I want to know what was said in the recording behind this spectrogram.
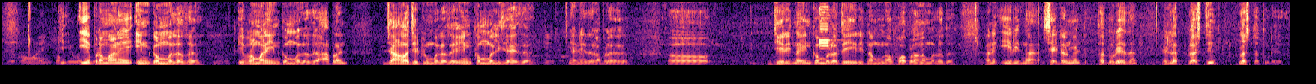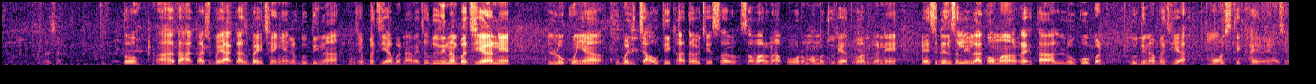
કે એ પ્રમાણે ઇન્કમ મળે છે. એ પ્રમાણે ઇન્કમ મળે છે. આપણે જાણવા જેટલું મળે છે ઇન્કમ મળી જાય છે. એની અંદર આપણે જે રીતના ઇન્કમ મળે છે, એ રીતના મુનાફો આપણાને મળે છે. અને એ રીતના સેટલમેન્ટ થતું રહે છે, એટલે પ્લસથી પ્લસ થતું રહે છે. તો આ હતા આકાશભાઈ. આકાશભાઈ છે અહીંયા આગળ દૂધીના જે ભજીયા બનાવે છે. દૂધીના ભજીયાને લોકો અહીંયા ખૂબ જ ચાવથી ખાતા હોય છે. સવારના પોરમાં મજૂરિયાત વર્ગ અને રેસિડેન્શિયલ ઇલાકાઓમાં રહેતા લોકો પણ દૂધીના ભજીયા મોજથી ખાઈ રહ્યા છે.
